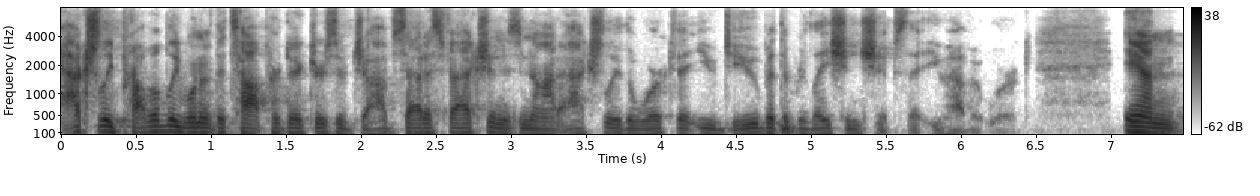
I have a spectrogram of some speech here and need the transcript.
actually probably one of the top predictors of job satisfaction is not actually the work that you do but the relationships that you have at work. And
